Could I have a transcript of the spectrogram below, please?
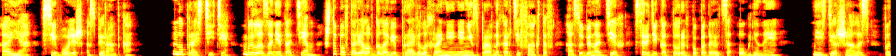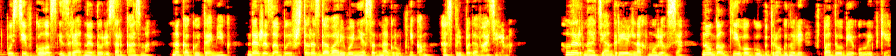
а я всего лишь аспирантка. Ну, простите, была занята тем, что повторяла в голове правила хранения неисправных артефактов, особенно тех, среди которых попадаются огненные. Не сдержалась, подпустив голос изрядную долю сарказма. На какой-то миг даже забыв, что разговариваю не с одногруппником, а с преподавателем. Лернати Андреэль нахмурился, но уголки его губ дрогнули в подобии улыбки.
